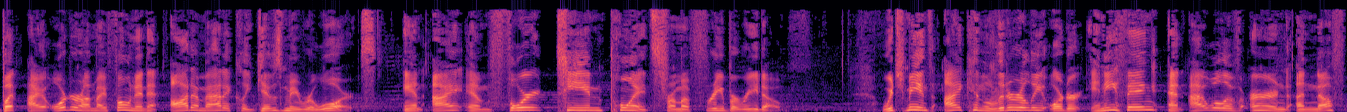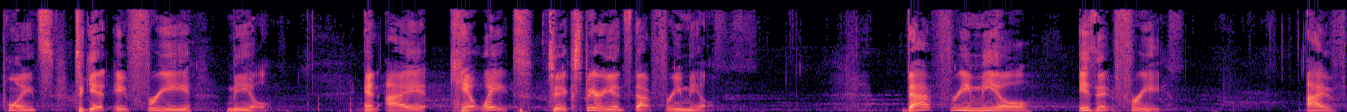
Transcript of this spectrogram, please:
But I order on my phone and it automatically gives me rewards. And I am 14 points from a free burrito which means I can literally order anything and I will have earned enough points to get a free meal. And I can't wait to experience that free meal. That free meal isn't free. I've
